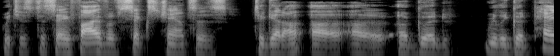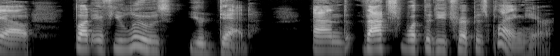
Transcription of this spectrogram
which is to say five of six chances to get a, a, a, a good, really good payout. But if you lose, you're dead. And that's what the D Trip is playing here.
